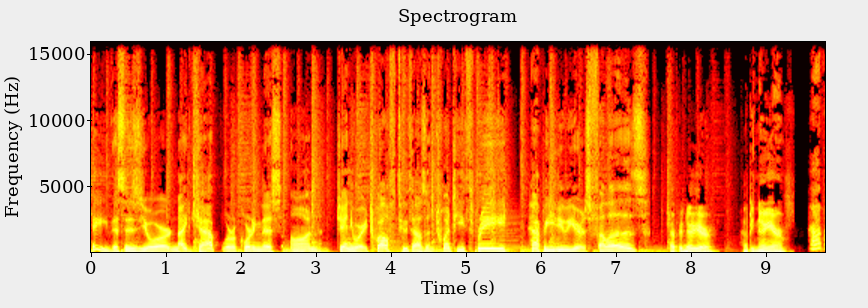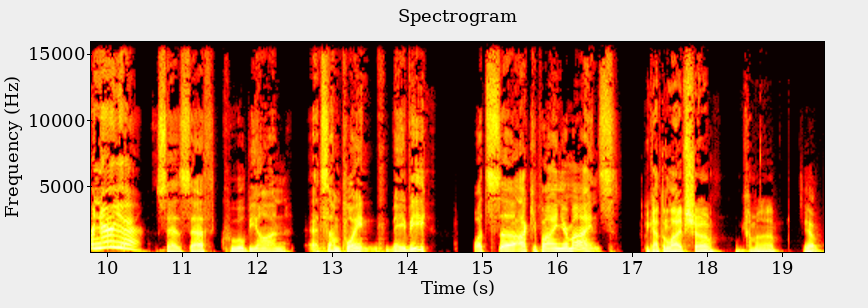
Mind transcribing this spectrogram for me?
Hey, this is your nightcap. We're recording this on January 12th, 2023. Happy New Year's, fellas, Happy New Year. Happy New Year. Happy New Year! says Seth, who will be on at some point, maybe. What's uh, occupying your minds? We got the live show coming up. Yep.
